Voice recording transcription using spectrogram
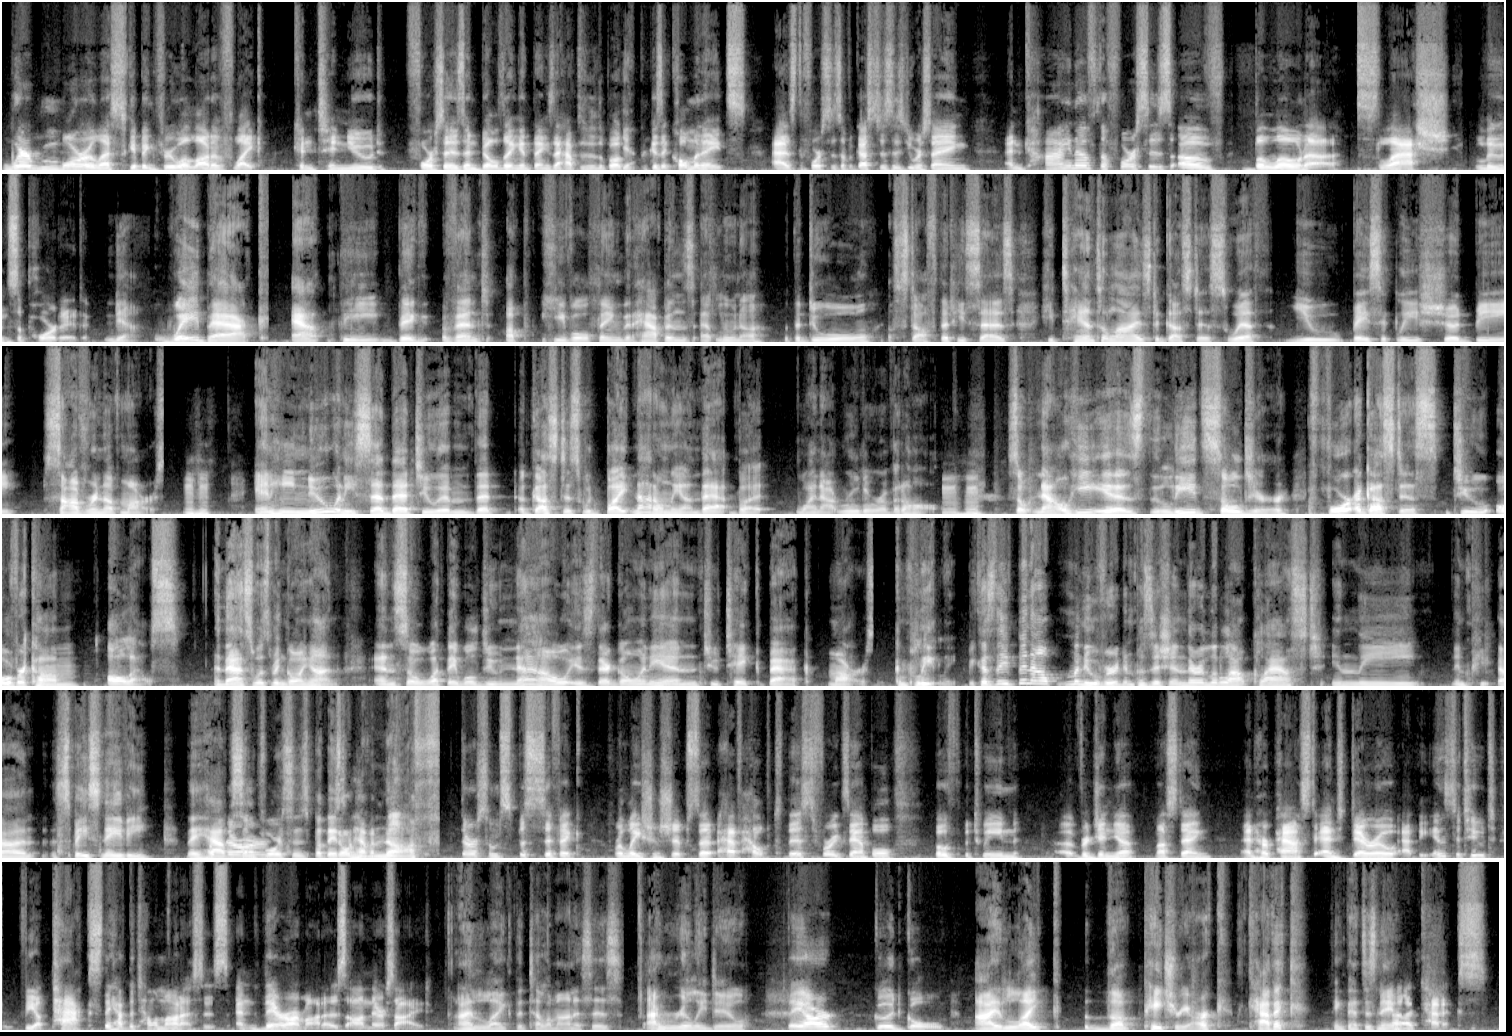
We're more or less skipping through a lot of like continued forces and building and things that happen through the book Yeah. because it culminates as the forces of Augustus, as you were saying, and kind of the forces of Bellona slash Lune supported. Yeah. Way back at the big event upheaval thing that happens at Luna with the duel stuff that he says, he tantalized Augustus with you basically should be sovereign of Mars. Mhm. And he knew when he said that to him that Augustus would bite not only on that, but why not ruler of it all? Mm-hmm. So now he is the lead soldier for Augustus to overcome all else. And that's what's been going on. And so what they will do now is they're going in to take back Mars completely because they've been outmaneuvered in position. They're a little outclassed in the imp- uh, space navy. They have some forces, but they don't have enough. there are some specific relationships that have helped this. For example, both between uh, Virginia Mustang and her past and Darrow at the Institute via Pax, they have the Telemanuses and their armadas on their side. I like the Telemanuses. I really do. They are good gold. I like the patriarch, Kavik. I think that's his name. Uh,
